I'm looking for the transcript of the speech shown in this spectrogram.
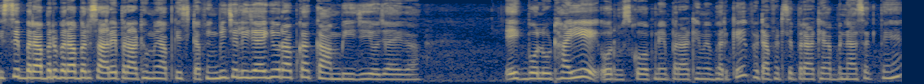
इससे बराबर बराबर सारे पराठों में आपकी स्टफिंग भी चली जाएगी और आपका काम भी ईजी हो जाएगा। एक बोल उठाइए और उसको अपने पराठे में भर के फटाफट से पराठे आप बना सकते हैं।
